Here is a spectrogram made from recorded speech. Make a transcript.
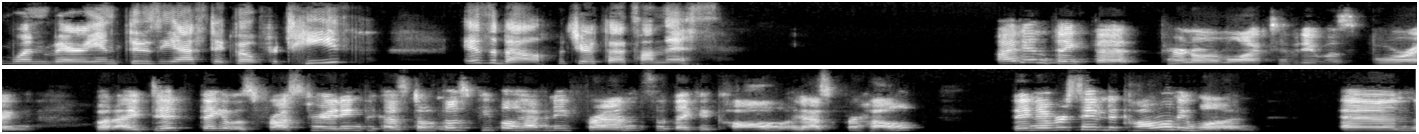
One very enthusiastic vote for Teeth. Isabel, what's your thoughts on this? I didn't think that paranormal activity was boring, but I did think it was frustrating because don't those people have any friends that they could call and ask for help? They never seem to call anyone. And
